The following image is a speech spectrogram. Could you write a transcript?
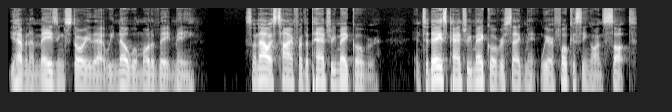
You have an amazing story that we know will motivate many. So now it's time for the pantry makeover. In today's pantry makeover segment, we are focusing on salt.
